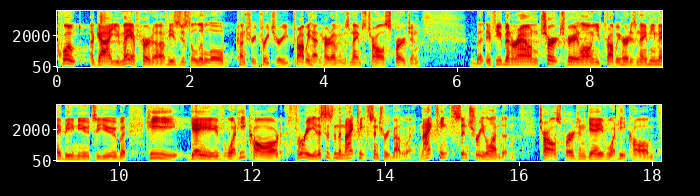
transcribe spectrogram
quote a guy you may have heard of. He's just a little old country preacher. You probably hadn't heard of him. His name's Charles Spurgeon. But if you've been around church very long, you've probably heard his name. He may be new to you, but he gave what he called three. This is in the 19th century, by the way, 19th century London. Charles Spurgeon gave what he called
